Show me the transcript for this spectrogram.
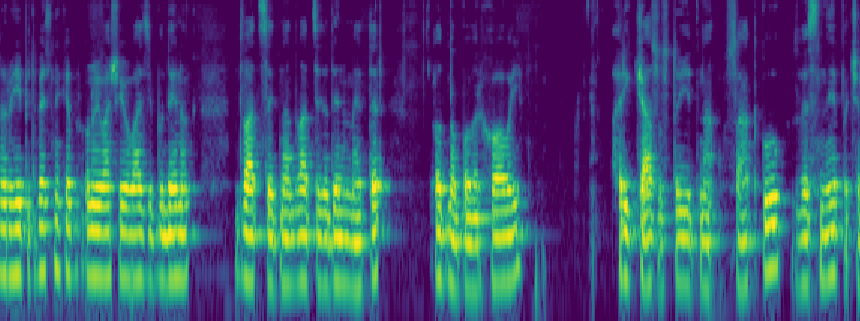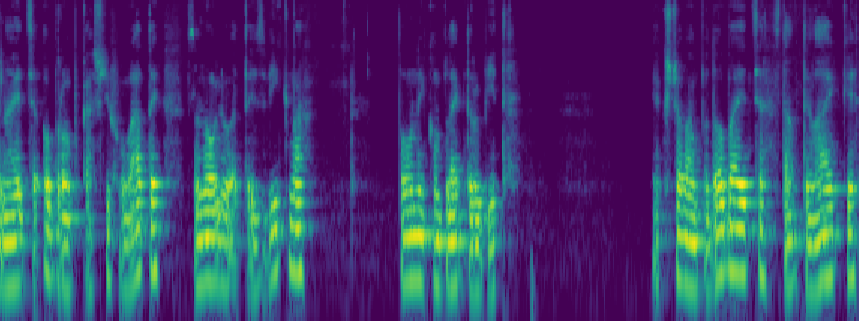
Дорогі підписники, пропоную вашій увазі будинок 20 на 21 метр, одноповерховий. Рік часу стоїть на усадку. З весни починається обробка. Шліфувати, встановлювати з вікна. Повний комплект робіт. Якщо вам подобається, ставте лайки,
